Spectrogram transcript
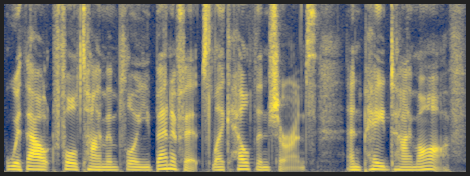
without full time employee benefits like health insurance and paid time off.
